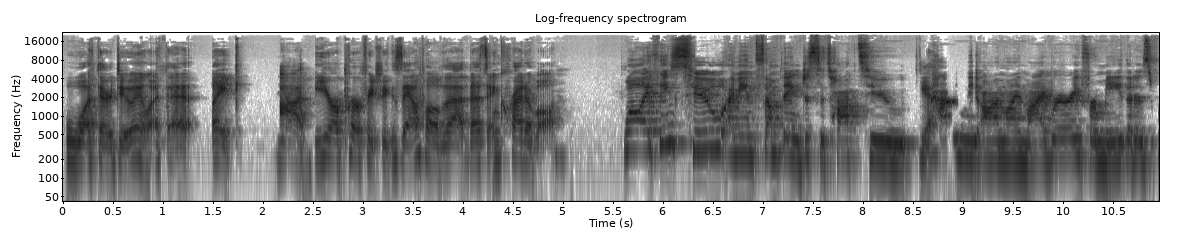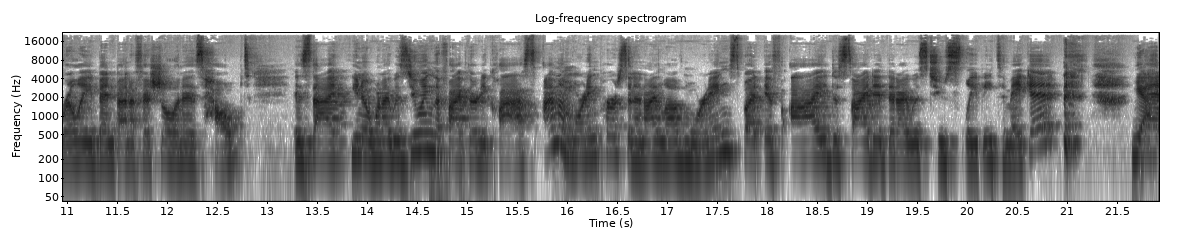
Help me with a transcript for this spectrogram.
what they're doing with it like yeah. uh, you're a perfect example of that that's incredible well, I think too, I mean, something just to talk to yeah. having the online library for me that has really been beneficial and has helped is that, you know, when I was doing the 530 class, I'm a morning person and I love mornings, but if I decided that I was too sleepy to make it, yeah.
